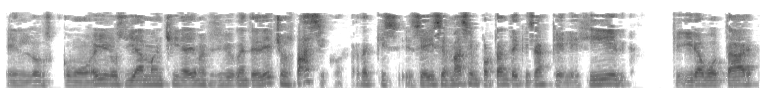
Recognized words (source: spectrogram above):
en los, como ellos llaman, China llama específicamente, derechos básicos, ¿verdad? Que se dice más importante quizás que elegir, que ir a votar,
